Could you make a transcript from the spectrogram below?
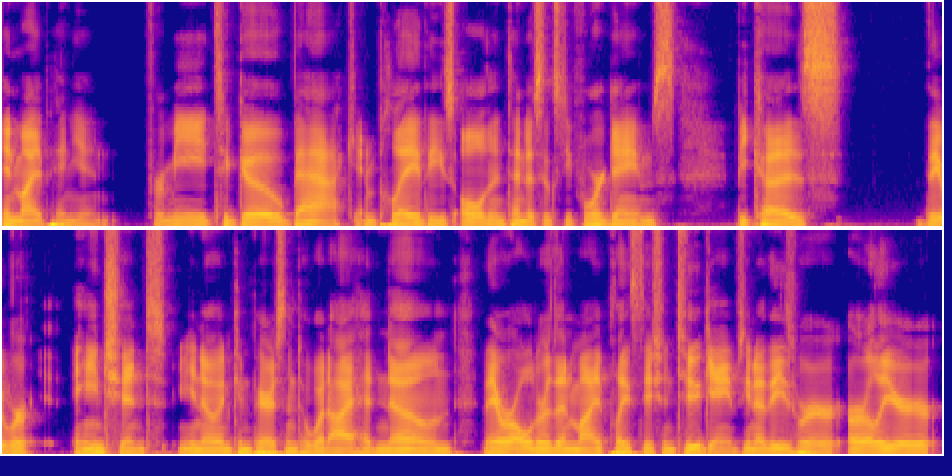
in my opinion, for me to go back and play these old Nintendo 64 games because they were ancient, you know, in comparison to what I had known. They were older than my PlayStation 2 games. You know, these were earlier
